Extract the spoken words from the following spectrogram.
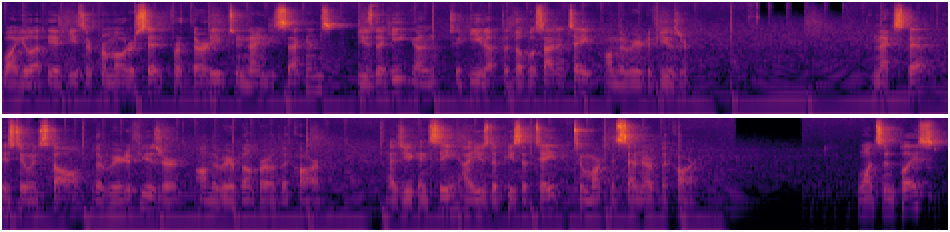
While you let the adhesive promoter sit for 30 to 90 seconds, use the heat gun to heat up the double-sided tape on the rear diffuser. The next step is to install the rear diffuser on the rear bumper of the car. As you can see, I used a piece of tape to mark the center of the car. Once in place,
